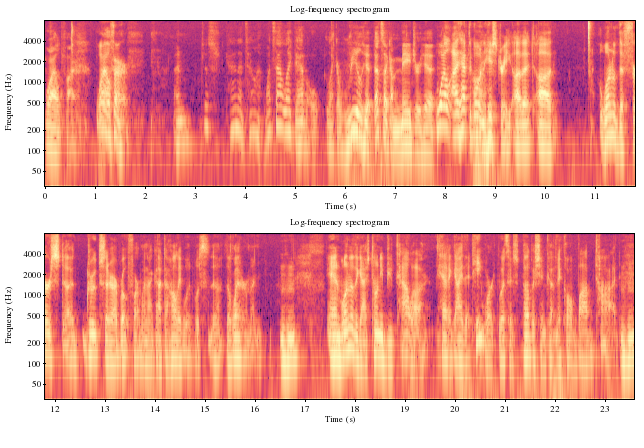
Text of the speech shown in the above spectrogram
Wildfire, Wildfire. and just kind of tell it what's that like to have a, like a real hit? That's like a major hit. Well, I have to go in the history of it. Uh, one of the first uh, groups that I wrote for when I got to Hollywood was the, the Lettermen. Mm-hmm. And one of the guys, Tony Butala, had a guy that he worked with, his publishing company called Bob Todd. Mm-hmm.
